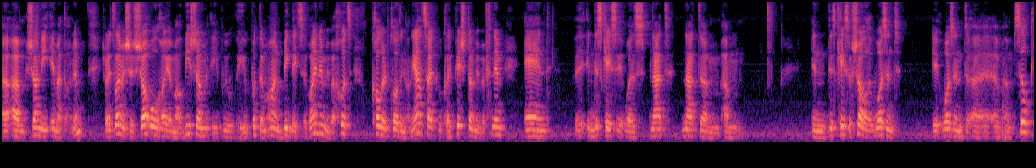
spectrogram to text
uh, um, shani. Shaul hoya malbisham. He put them on big dates sevainim colored clothing on the outside, and in this case, it was not not um, um, in this case of shawl. It wasn't it wasn't uh, um, um silk.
